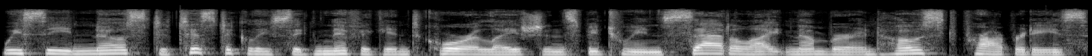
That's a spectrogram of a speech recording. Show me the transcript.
We see no statistically significant correlations between satellite number and host properties,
